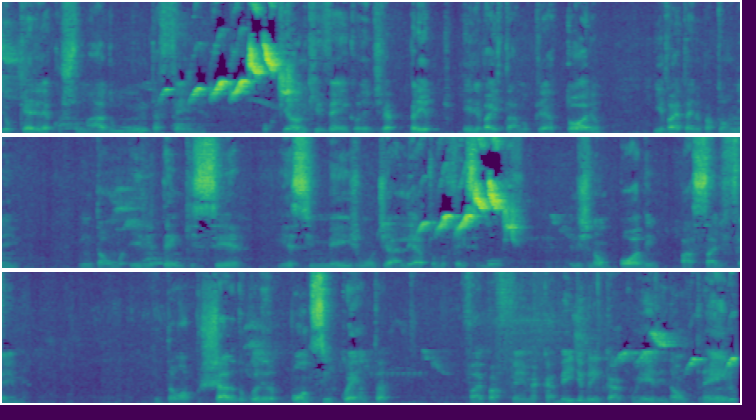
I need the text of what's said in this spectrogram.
Eu quero ele acostumado muita fêmea. Porque ano que vem, quando ele tiver preto, ele vai estar no criatório e vai estar indo para torneio. Então ele tem que ser esse mesmo dialeto do Facebook. Eles não podem passar de fêmea. Então a puxada do coleiro ponto .50 vai para fêmea. Acabei de brincar com ele, dar um treino.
